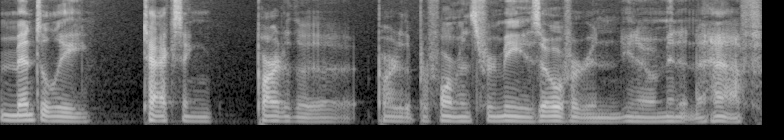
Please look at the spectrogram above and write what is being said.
mentally taxing part of the part of the performance for me is over in you know a minute and a half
